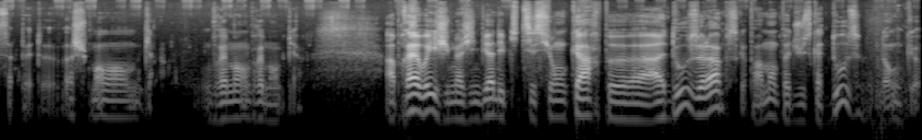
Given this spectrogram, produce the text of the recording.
ça peut être vachement bien. Vraiment, vraiment bien. Après, oui, j'imagine bien des petites sessions carpe euh, à 12 là, parce qu'apparemment on peut être jusqu'à 12. Donc, euh,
